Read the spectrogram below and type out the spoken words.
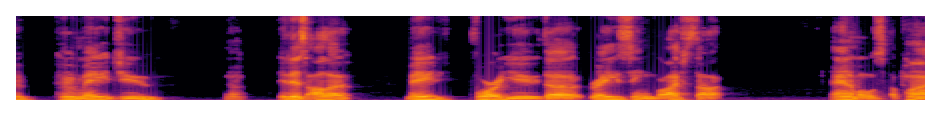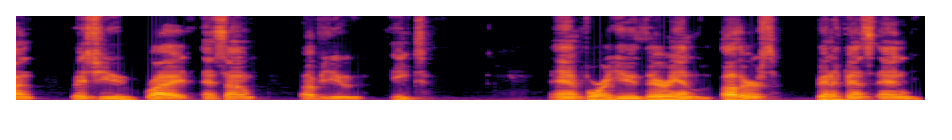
who, who made you. No, it is Allah made for you the grazing livestock animals upon which you ride, and some of you eat. And for you therein others benefits and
